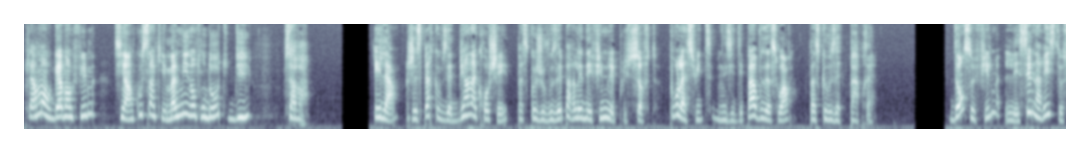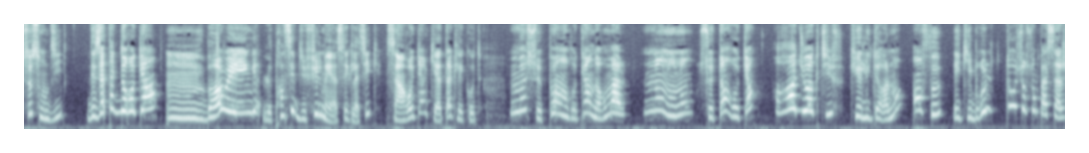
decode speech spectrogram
Clairement, en regardant le film, s'il y a un coussin qui est mal mis dans ton dos, tu te dis, ça va. Et là, j'espère que vous êtes bien accrochés, parce que je vous ai parlé des films les plus soft. Pour la suite, n'hésitez pas à vous asseoir, parce que vous n'êtes pas prêts. Dans ce film, les scénaristes se sont dit Des attaques de requins? Hmm, Boring Le principe du film est assez classique c'est un requin qui attaque les côtes. Mais c'est pas un requin normal. Non, non, non, c'est un requin radioactif qui est littéralement en feu et qui brûle tout sur son passage.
